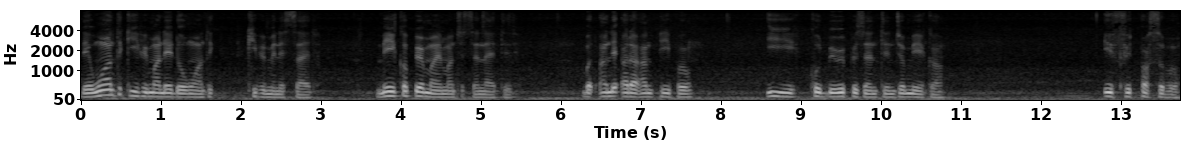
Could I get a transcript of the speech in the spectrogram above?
They want to keep him and they don't want to keep him in the side. Make up your mind, Manchester United. But on the other hand, people, he could be representing Jamaica if it possible,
